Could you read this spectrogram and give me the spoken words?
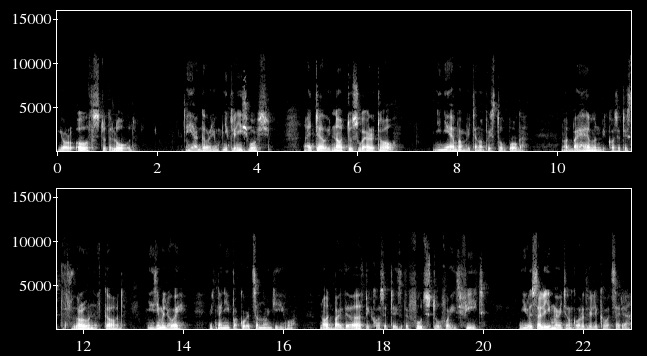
your oaths to the Lord. Я говорю, не клянись вовсе. I tell you not to swear at all. Не небом, ведь оно престол Бога. Not by heaven, because it is the throne of God. Не землей, ведь на ней покоятся ноги его. Not by the earth, because it is the footstool for his feet. Не Иерусалима, ведь он город великого царя.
